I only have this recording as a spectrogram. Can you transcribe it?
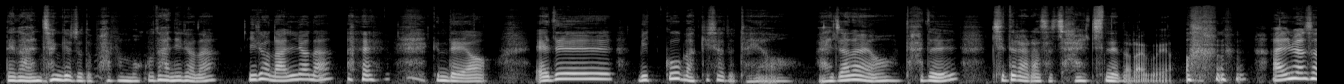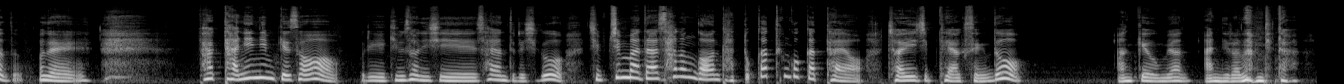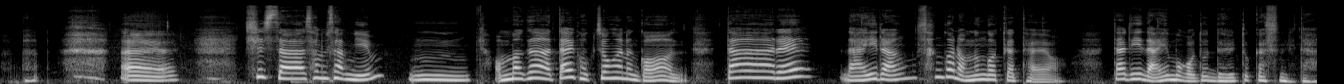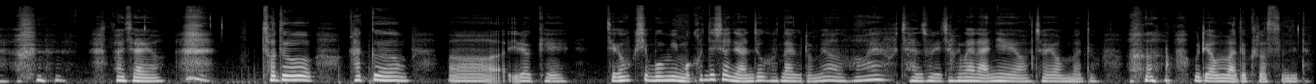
내가 안 챙겨줘도 밥은 먹고 다니려나? 일어날려나? 근데요, 애들 믿고 맡기셔도 돼요. 알잖아요. 다들 지들 알아서 잘 지내더라고요. 알면서도, 네. 박단희님께서 우리 김선희 씨 사연 들으시고 집집마다 사는 건 다 똑같은 것 같아요. 저희 집 대학생도 안 깨우면 안 일어납니다. 아, 7433님, 음, 엄마가 딸 걱정하는 건 딸의 나이랑 상관없는 것 같아요. 딸이 나이 먹어도 늘 똑같습니다. 맞아요. 저도 가끔, 어, 이렇게, 제가 혹시 몸이 뭐 컨디션이 안 좋거나 그러면, 아유, 잔소리 장난 아니에요. 저희 엄마도. 우리 엄마도 그렇습니다.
